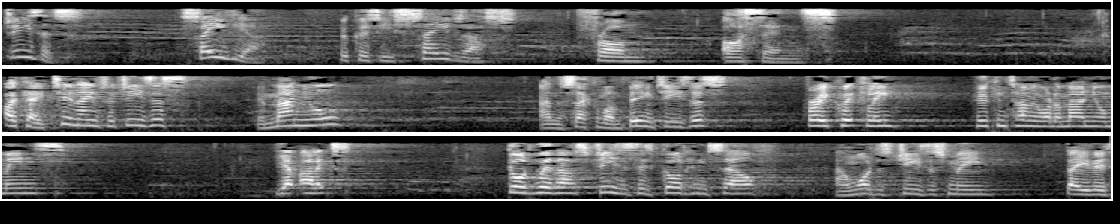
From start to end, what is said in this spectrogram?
Jesus. Saviour, because he saves us from our sins. Okay, two names for Jesus Emmanuel, and the second one being Jesus. Very quickly, who can tell me what Emmanuel means? Yep, Alex. God with us. Jesus is God Himself. And what does Jesus mean? David?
